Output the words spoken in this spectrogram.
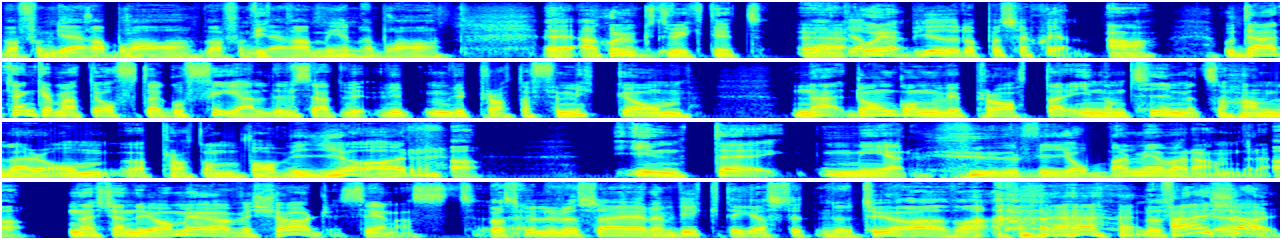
Vad fungerar bra? Vad fungerar mindre bra? Eh, Att man, Sjukt viktigt. och Eh, att och jag- man bjuder på sig själv. Ja, och där tänker man att det ofta går fel. Det vill säga att vi, vi, vi pratar för mycket om... När, de gånger vi pratar inom teamet så handlar det om att prata om vad vi gör. Ja. Inte mer hur vi jobbar med varandra. Ja. När kände jag mig överkörd senast? Vad skulle du säga är den viktigaste... Nu tog jag över. Nu jag kör.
